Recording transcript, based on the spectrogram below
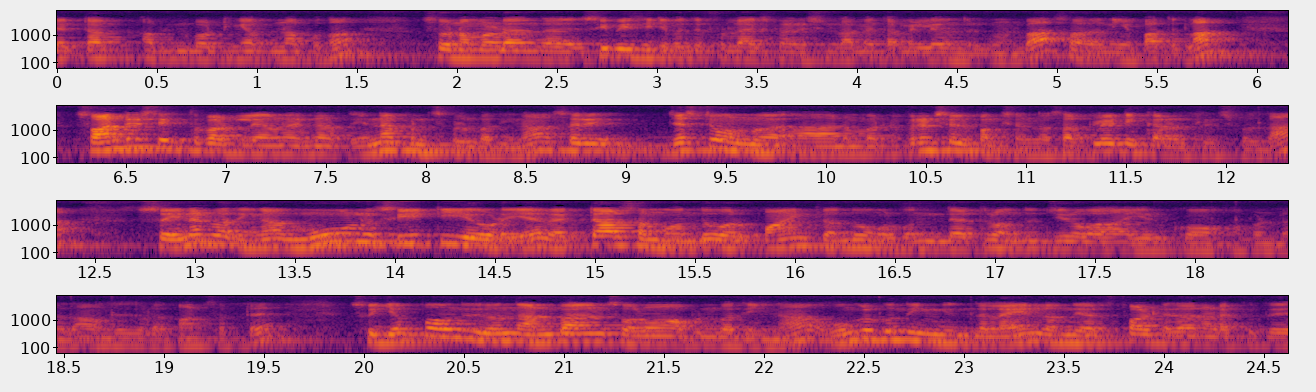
டெக்டாக் அப்படின்னு போட்டிங்க அப்படின்னா போதும். ஸோ நம்மளோட அந்த சிபிசிடி பற்றி ஃபுல்லாக எக்ஸ்ப்ளனேஷன் எல்லாமே தமிழ்லேயே வந்துருக்கு நண்பா. ஸோ அதை நீங்கள் பார்த்துக்கலாம் ஸோ அன்ரெஸ்ட்ரிக்ட் ஃபால்ட்டில் என்ன என்ன பிரின்சிபல் பார்த்தீங்கன்னா சரி ஜஸ்ட் ஒன்று நம்ம டிஃபரன்ஷியல் ஃபங்க்ஷன் தான் சர்க்குலேட்டிங் கரண்ட் பிரின்சிபல் தான். ஸோ என்னென்னு பார்த்தீங்கன்னா மூணு சிடியோடைய வெக்டார் சம் வந்து ஒரு பாயிண்ட்ல வந்து உங்களுக்கு வந்து இந்த இடத்துல வந்து ஜீரோவாக தான் இருக்கும் அப்படின்றது தான் வந்து இதோட கான்செப்ட் ஸோ எப்போ வந்து இது வந்து அன்பேலன்ஸ் வரும் அப்படின்னு பார்த்தீங்கன்னா உங்களுக்கு வந்து இங்கே இந்த லைனில் வந்து எர்ஃபால்ட் ஏதாவது நடக்குது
